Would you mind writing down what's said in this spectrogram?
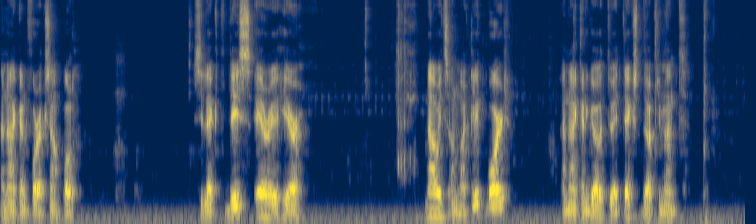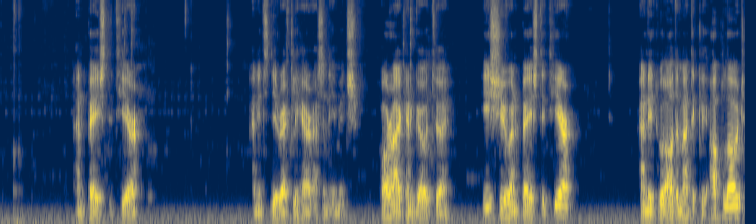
and I can for example select this area here. Now it's on my clipboard and I can go to a text document and paste it here and it's directly here as an image. Or I can go to a issue and paste it here and it will automatically upload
